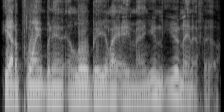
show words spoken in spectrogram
he had a point, but then a little bit, you're like, hey man, you're in- you're in the NFL,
